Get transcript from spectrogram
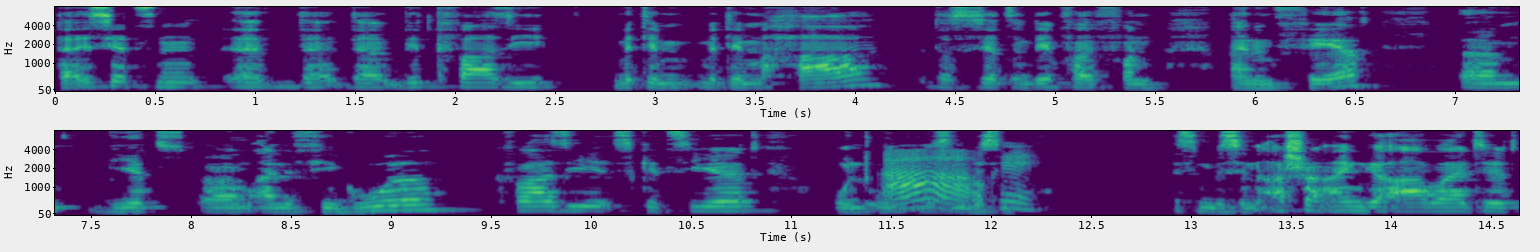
Da ist jetzt ein, äh, da, da wird quasi mit dem, mit dem Haar, das ist jetzt in dem Fall von einem Pferd, ähm, wird ähm, eine Figur quasi skizziert und unten ah, ist, ein bisschen, okay. ist ein bisschen Asche eingearbeitet.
